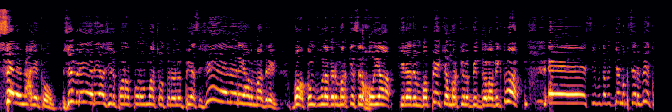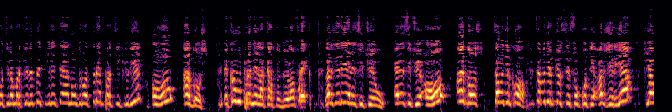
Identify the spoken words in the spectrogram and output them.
Salam alaikum. J'aimerais réagir par rapport au match entre le PSG et le Real Madrid. Bon, comme vous l'avez remarqué, c'est le Khoya Kylian Mbappé qui a marqué le but de la victoire. Et si vous avez bien observé, quand il a marqué le but, il était à un endroit très particulier, en haut, à gauche. Et quand vous prenez la carte de l'Afrique, l'Algérie, elle est située où? Elle est située en haut, à gauche. Ça veut dire quoi? Ça veut dire que son côté algérien qui a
